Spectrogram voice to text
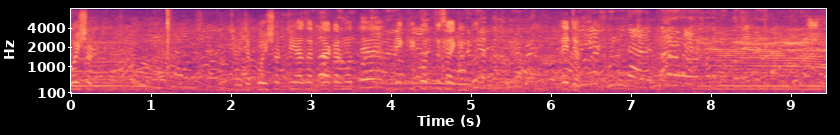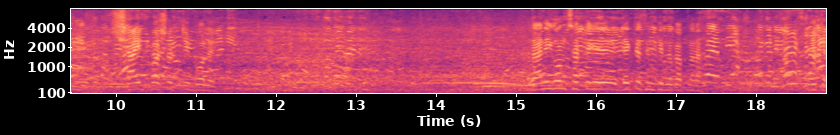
পঁয়ষট্টি। আচ্ছা, এটা পঁয়ষট্টি হাজার টাকার মধ্যে বিক্রি করতে চাই কিন্তু। এটা ষাট বাষট্টি বলে। রানীগঞ্জ ছাড় থেকে দেখতেছেন কি লোক আপনারা? এইটা।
